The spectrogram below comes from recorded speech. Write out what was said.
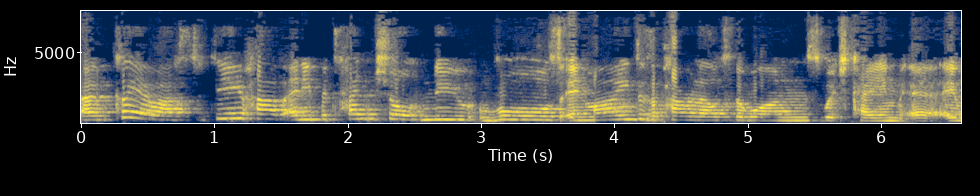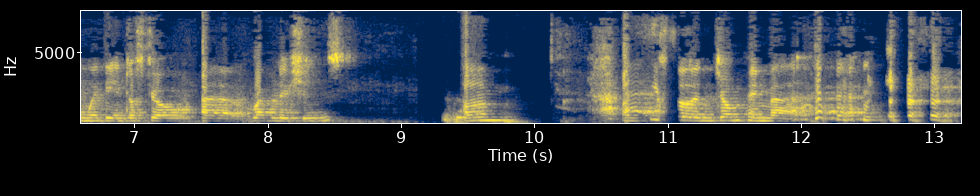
Um, Cleo asked, do you have any potential new rules in mind as a parallel to the ones which came uh, in with the Industrial uh, Revolutions? Um, Excellent jumping there.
